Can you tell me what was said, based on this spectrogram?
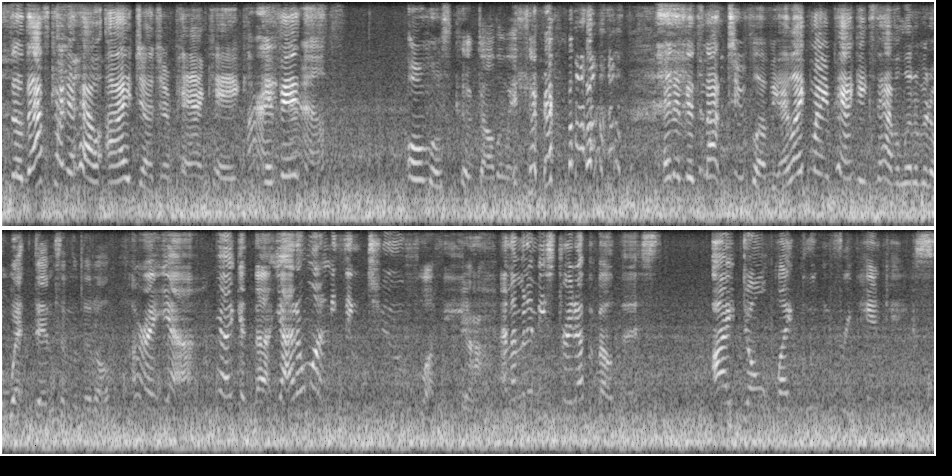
So that's kind of how I judge a pancake. All right, if fair it's enough. almost cooked all the way through. and if it's not too fluffy. I like my pancakes to have a little bit of wet dents in the middle. All right, yeah, yeah, I get that. Yeah, I don't want anything too fluffy. Yeah. And I'm gonna be straight up about this. I don't like gluten-free pancakes.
